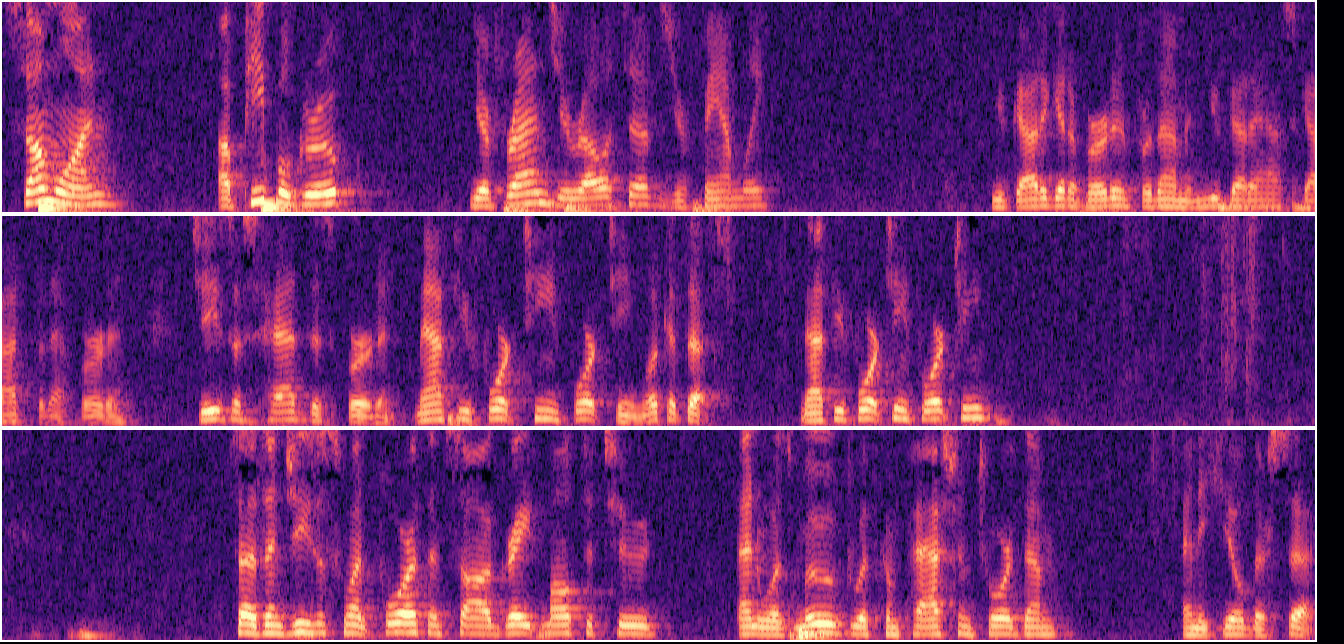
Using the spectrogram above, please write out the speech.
someone, a people group, your friends, your relatives, your family, you've got to get a burden for them, and you've got to ask God for that burden. Jesus had this burden. Matthew 14, 14. Look at this. Matthew 14, 14. says, And Jesus went forth and saw a great multitude and was moved with compassion toward them, and he healed their sick.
